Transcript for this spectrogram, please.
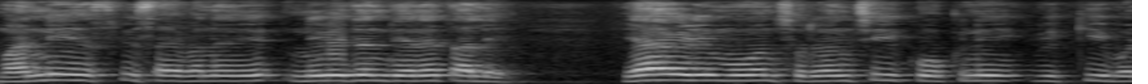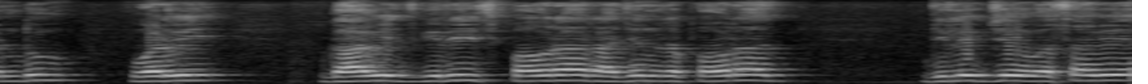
माननीय एस पी साहेबांना निवेदन देण्यात आले. यावेळी मोहन सूर्यवंशी कोकणी विक्की बंडू वळवी गावीज गिरीश पावरा राजेंद्र पावरा दिलीप जे वसावे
